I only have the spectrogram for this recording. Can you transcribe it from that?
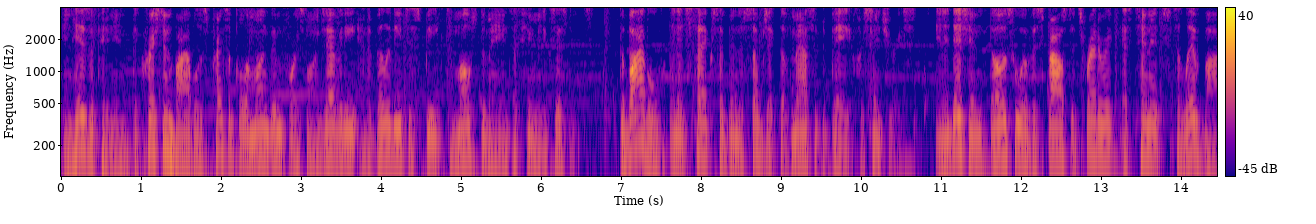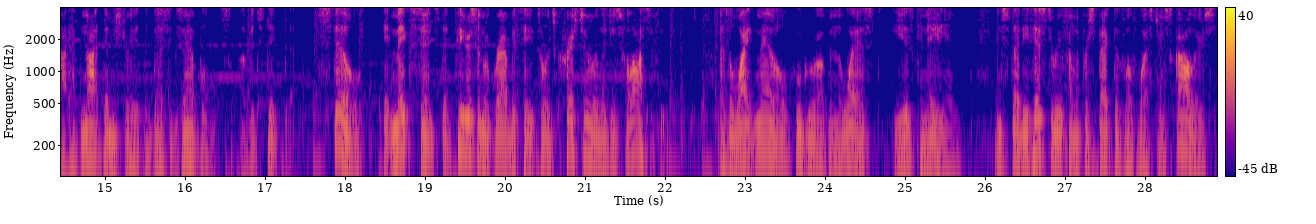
in his opinion, the Christian Bible is principal among them for its longevity and ability to speak to most domains of human existence. The Bible and its texts have been the subject of massive debate for centuries. In addition, those who have espoused its rhetoric as tenets to live by have not demonstrated the best examples of its dicta. Still, it makes sense that Peterson would gravitate towards Christian religious philosophy. As a white male who grew up in the West, he is Canadian, and studied history from the perspective of Western scholars,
